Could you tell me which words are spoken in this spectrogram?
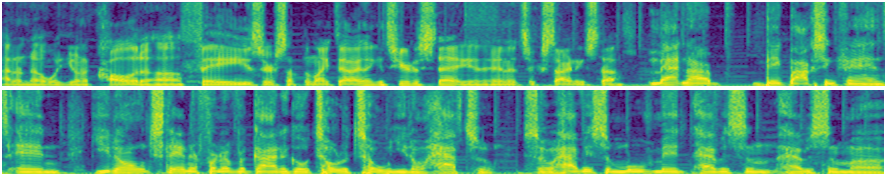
I don't know what you want to call it a, a, phase or something like that. I think it's here to stay, and, and it's exciting stuff. Matt and I are big boxing fans, and you don't stand in front of a guy to go toe to toe when you don't have to. So having some movement, having some having some uh,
